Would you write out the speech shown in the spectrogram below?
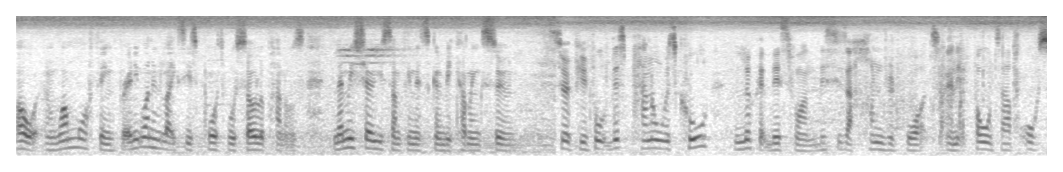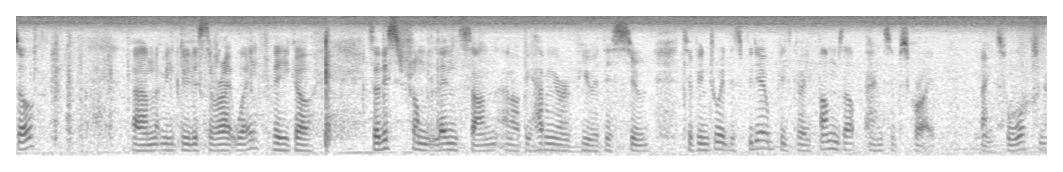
Oh, and one more thing, for anyone who likes these portable solar panels, let me show you something that's going to be coming soon. So if you thought this panel was cool, look at this one. This is 100 watts and it folds up also. Um, let me do this the right way. There you go. So this is from Lensun and I'll be having a review of this soon. So if you enjoyed this video, please give a thumbs up and subscribe. Thanks for watching.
